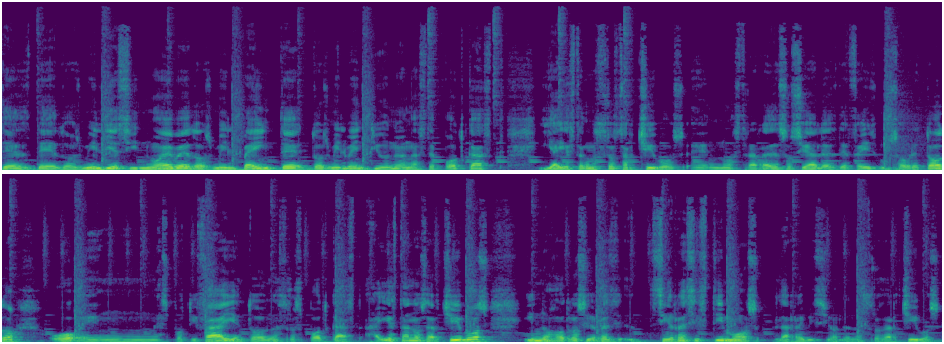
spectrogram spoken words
desde 2019, 2020, 2021 en este podcast y ahí están nuestros archivos en nuestras redes sociales de Facebook sobre todo o en Spotify, en todos nuestros podcasts. Ahí están los archivos y nosotros sí, resistimos la revisión de nuestros archivos.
